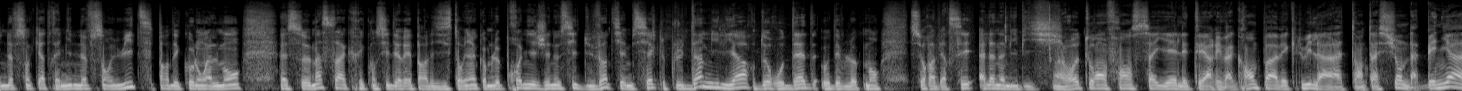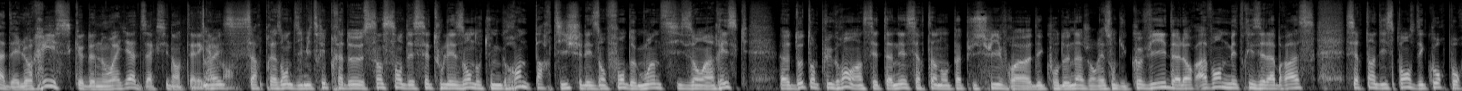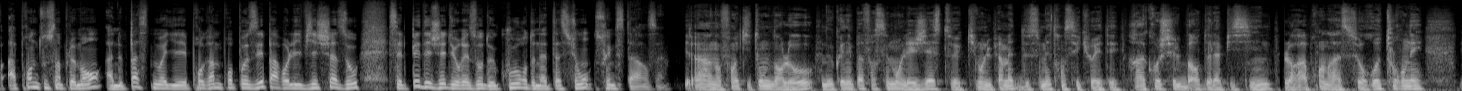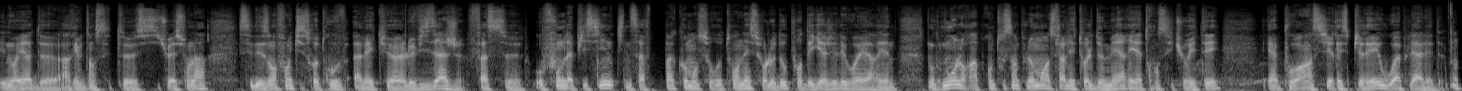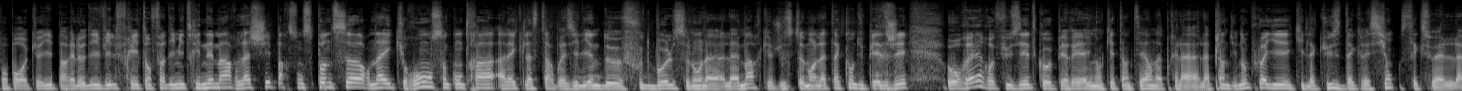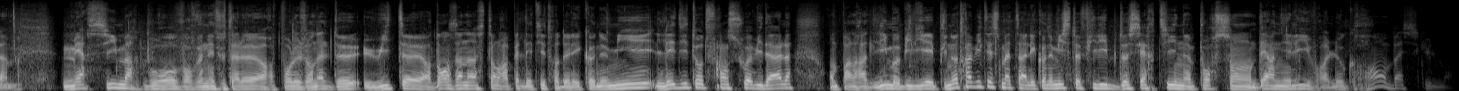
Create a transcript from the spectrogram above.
1904 et 1908 par des colons allemands. Ce massacre est considéré par les historiens comme le premier génocide du XXe siècle. Plus d'un milliard d'euros d'aide au développement sera versé à la Namibie. Un retour en France, ça y est, l'été arrive à grands pas. Avec lui, la tentation de la baignade et le risque de noyades accidentelles également. Oui, ça représente, Dimitri, près de 500 décès tous les ans, dont une grande partie chez les enfants de moins de 6 ans. Un risque euh, d'autant plus grand. Hein. Cette année, certains n'ont pas pu suivre euh, des cours de nage en raison du Covid. Alors, avant de maîtriser la brasse, certains dispensent des cours pour apprendre tout simplement à ne pas se noyer. Programme proposé par Olivier Chazot. C'est le PDG du réseau de cours de natation Swimstars. Un enfant qui tombe dans l'eau ne connaît pas forcément les gestes qui vont lui permettre de se mettre en sécurité. Raccrocher le bord de la piscine, leur apprendre à se retourner. Les noyades arrivent dans cette situation-là. C'est des enfants qui se retrouvent avec euh, le visage face au fond de la piscine, qui ne savent pas comment se retourner sur le dos pour dégager les voies aériennes. Donc nous, on leur apprend tout simplement à se faire l'étoile de mer et être en sécurité et à pouvoir ainsi respirer ou appeler à l'aide. Pour recueilli par Elodie Wilfried. Enfin, Dimitri Neymar, lâché par son sponsor, Nike rompt son contrat avec la star brésilienne de football. Selon la, la marque, justement, l'attaquant du PSG aurait refusé de coopérer à une enquête interne après la, la plainte d'une employée qui l'accuse d'agression sexuelle. Merci Marc Bourreau. Vous revenez tout à l'heure pour le journal de 8 heures. Dans un instant, le rappel des titres de l'économie, l'édito de François Vidal. On parlera de l'immobilier. Et puis notre invité ce matin, l'économiste Philippe de Sertine, pour son dernier livre, Le Grand Basculement.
